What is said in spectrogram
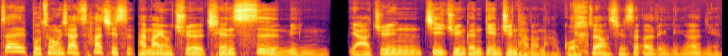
再补充一下，它其实还蛮有趣的，前四名。亚军、季军跟殿军他都拿过，最早其实是二零零二年，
